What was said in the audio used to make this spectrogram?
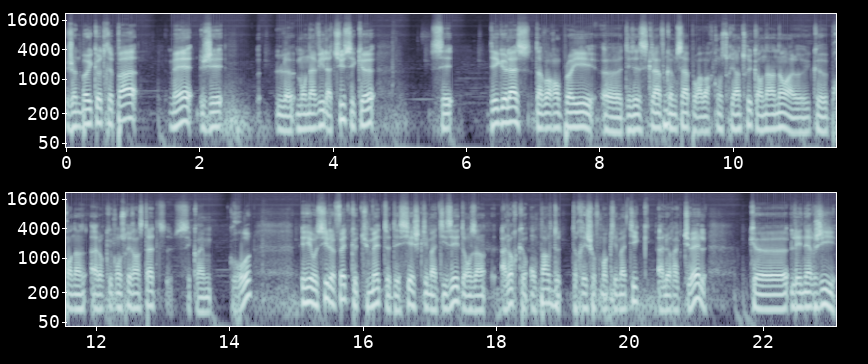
je ne boycotterai pas. Mais j'ai mon avis là-dessus, c'est que c'est dégueulasse d'avoir employé euh, des esclaves comme ça pour avoir construit un truc en un an alors que, prendre un- alors que construire un stade c'est quand même gros. Et aussi le fait que tu mettes des sièges climatisés dans un. Alors qu'on parle de, de réchauffement climatique à l'heure actuelle, que l'énergie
